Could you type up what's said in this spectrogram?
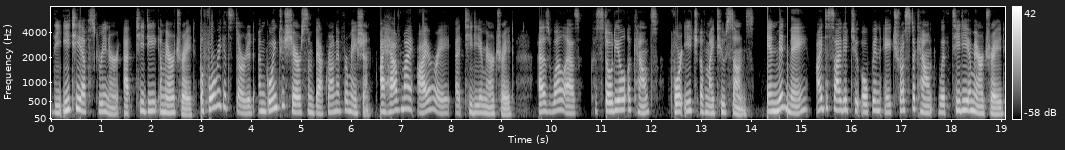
the ETF screener at TD Ameritrade. Before we get started, I'm going to share some background information. I have my IRA at TD Ameritrade, as well as custodial accounts for each of my two sons. In mid-May, I decided to open a trust account with TD Ameritrade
